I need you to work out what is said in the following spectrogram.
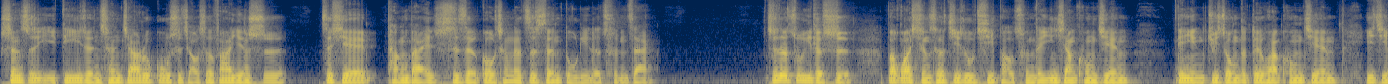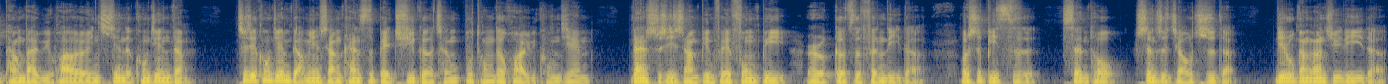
甚至以第一人称加入故事角色发言时，这些旁白实则构成了自身独立的存在。值得注意的是，包括行车记录器保存的音像空间、电影剧中的对话空间，以及旁白与话外音之间的空间等，这些空间表面上看似被区隔成不同的话语空间，但实际上并非封闭而各自分离的。而是彼此渗透甚至交织的。例如刚刚举例的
